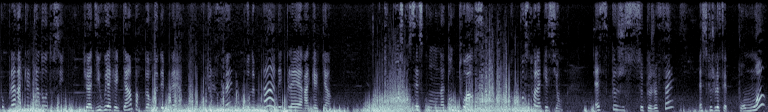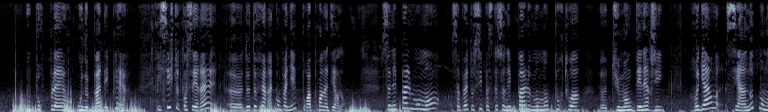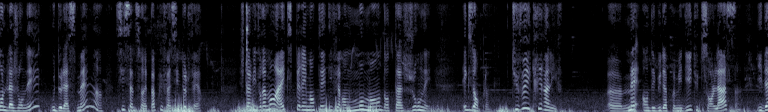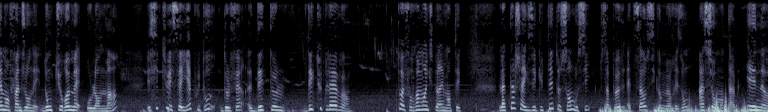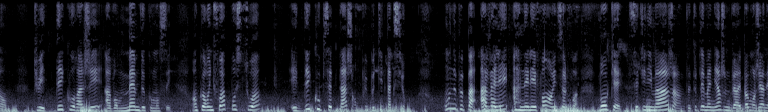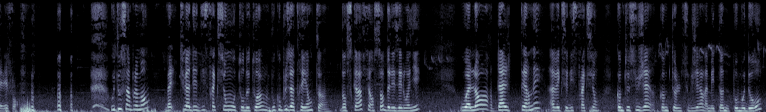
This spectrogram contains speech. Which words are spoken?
pour plaire à quelqu'un d'autre aussi. Tu as dit oui à quelqu'un par peur de déplaire, ou tu le fais pour ne pas déplaire à quelqu'un. Tu penses que c'est ce qu'on attend de toi aussi. Donc pose-toi la question est-ce que ce que je fais, est-ce que je le fais pour moi ou pour plaire ou ne pas déplaire? Ici, je te conseillerais euh, de te faire accompagner pour apprendre à dire non. Ce n'est pas le moment, ça peut être aussi parce que ce n'est pas le moment pour toi. Euh, tu manques d'énergie. Regarde si à un autre moment de la journée ou de la semaine, si ça ne serait pas plus facile de le faire. Je t'invite vraiment à expérimenter différents moments dans ta journée. Exemple, tu veux écrire un livre, euh, mais en début d'après-midi, tu te sens lasse, idem en fin de journée. Donc tu remets au lendemain. Et si tu essayais plutôt de le faire dès, dès que tu te lèves, toi, il faut vraiment expérimenter. La tâche à exécuter te semble aussi, ça peut être ça aussi comme raison insurmontable, énorme. Tu es découragé avant même de commencer. Encore une fois, pose-toi et découpe cette tâche en plus petites actions on ne peut pas avaler un éléphant en une seule fois. Bon ok, c'est une image, de toutes les manières je ne verrai pas manger un éléphant. Ou tout simplement, ben, tu as des distractions autour de toi beaucoup plus attrayantes. Dans ce cas, fais en sorte de les éloigner. Ou alors d'alterner avec ces distractions. Comme te, suggère, comme te le suggère la méthode Pomodoro,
